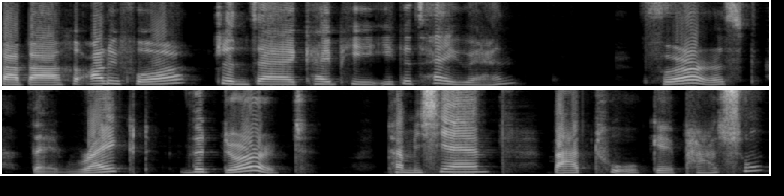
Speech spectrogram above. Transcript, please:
爸爸和奥利弗正在开辟一个菜园。First, they raked the dirt。他们先把土给爬松。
